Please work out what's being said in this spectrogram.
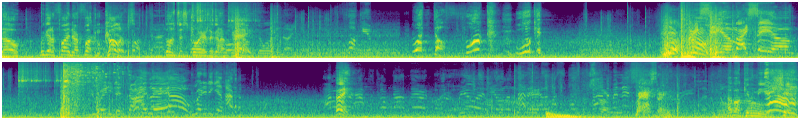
Snow. We gotta find our fucking colors. Those destroyers are gonna pay. Fuck him. What the fuck? Look at... I see him! I see him! You ready to die, man? You ready to get... Hey, Bastard! how about giving me your ah. shit?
